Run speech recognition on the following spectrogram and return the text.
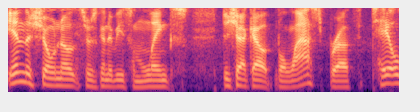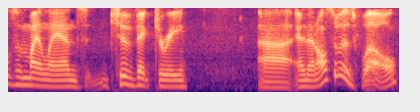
in the show notes, there's going to be some links to check out The Last Breath, Tales of My Lands to Victory. Uh, and then also, as well,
